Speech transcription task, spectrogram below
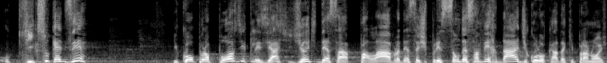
o que isso quer dizer. E qual o propósito de Eclesiastes diante dessa palavra, dessa expressão, dessa verdade colocada aqui para nós.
